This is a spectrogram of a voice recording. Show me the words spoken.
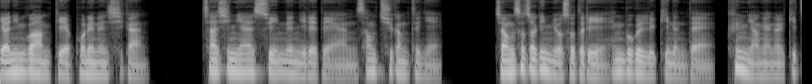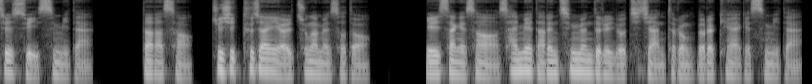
연인과 함께 보내는 시간, 자신이 할 수 있는 일에 대한 성취감 등의 정서적인 요소들이 행복을 느끼는데 큰 영향을 끼칠 수 있습니다. 따라서 주식 투자에 열중하면서도 일상에서 삶의 다른 측면들을 놓치지 않도록 노력해야겠습니다.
